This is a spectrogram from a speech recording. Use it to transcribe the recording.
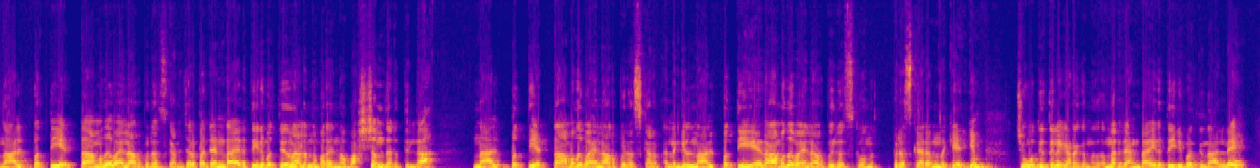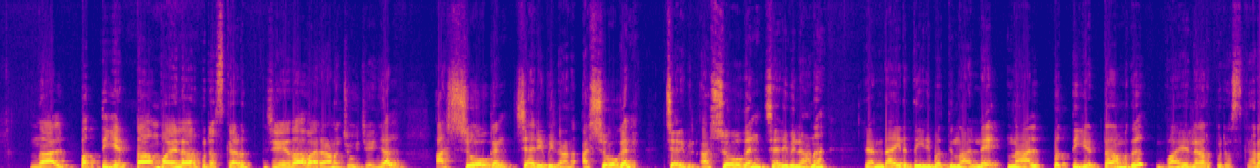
നാൽപ്പത്തി എട്ടാമത് വയലാർ പുരസ്കാരം. ചിലപ്പോൾ രണ്ടായിരത്തി ഇരുപത്തിനാല് എന്ന് പറയുന്ന വർഷം തരത്തില്ല. നാൽപ്പത്തി എട്ടാമത് വയലാർ പുരസ്കാരം അല്ലെങ്കിൽ നാൽപ്പത്തി ഏഴാമത് വയലാർ പുരസ്കാരം പുരസ്കാരം എന്നൊക്കെ ആയിരിക്കും ചോദ്യത്തിൽ കിടക്കുന്നത്. എന്നാൽ രണ്ടായിരത്തി ഇരുപത്തിനാലിലെ നാൽപ്പത്തി എട്ടാം വയലാർ പുരസ്കാരം ജേതാവ് ആരാണെന്ന് ചോദിച്ചു കഴിഞ്ഞാൽ അശോകൻ ചരിവിലാണ്. അശോകൻ ചരിവിൽ. അശോകൻ ചരിവിലാണ് രണ്ടായിരത്തി ഇരുപത്തിനാലിലെ നാൽപ്പത്തി എട്ടാമത് വയലാർ പുരസ്കാര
